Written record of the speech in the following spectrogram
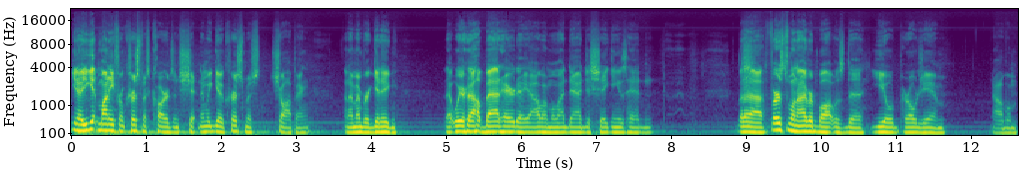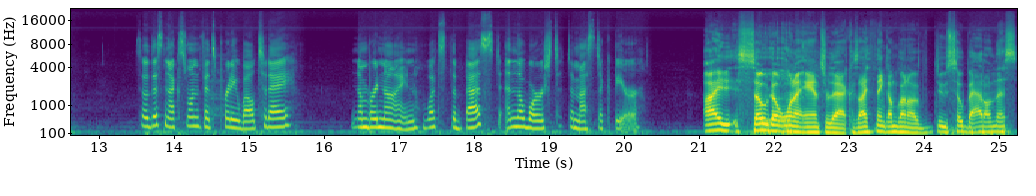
You know, you get money from Christmas cards and shit, and then we go Christmas shopping. And I remember getting that Weird Al Bad Hair Day album with my dad just shaking his head. And, but uh, first one I ever bought was the Yield Pearl Jam album. So this next one fits pretty well today. Number nine. What's the best and the worst domestic beer? I so don't want to answer that because I think I'm gonna do so bad on this.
